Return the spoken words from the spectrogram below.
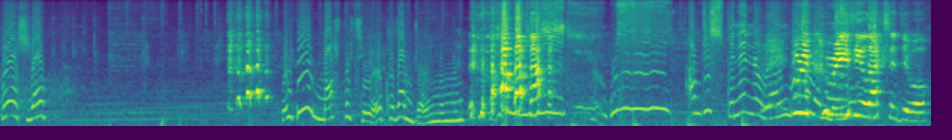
Bro, stop. We're doing mashed potato because I'm joining them. I'm just spinning around. We're a crazy Lexa duo.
